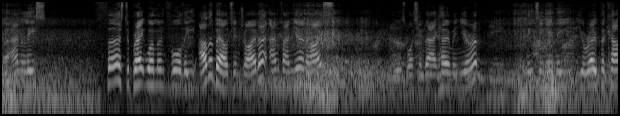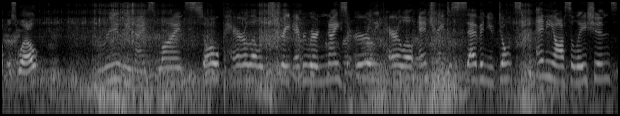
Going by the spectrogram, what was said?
Annelies, first a brake woman for the other Belgian driver, An Vannieuwenhuyse, who was watching back home in Europe, competing in the Europa Cup as well. Really nice line, so parallel and straight everywhere. Nice early parallel entry into seven. You don't see any oscillations.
